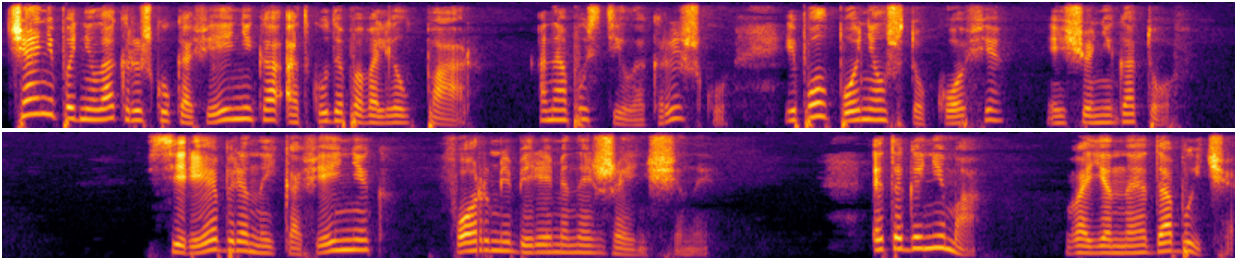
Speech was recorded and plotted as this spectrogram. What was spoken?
Чани подняла крышку кофейника, откуда повалил пар. Она опустила крышку, и Пол понял, что кофе еще не готов. Серебряный кофейник в форме беременной женщины. Это ганима, военная добыча,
